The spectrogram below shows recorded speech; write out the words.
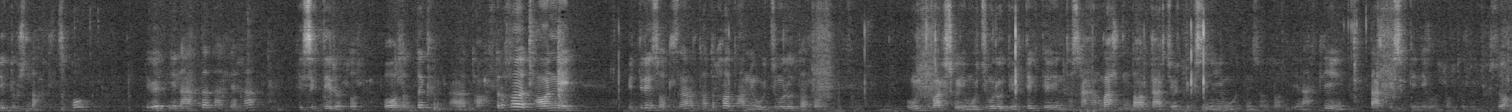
нэг төвшөнд авталцахгүй. Тэгээд энэ ардаа талынхаа хэсэг дээр бол буулгадаг тодорхой тооны бидний судалснаар тодорхой тооны үзмөрүүд бол үнд баршгүй юм үзмөрүүд байдаг. Тэгээ энэ тусгай хамгаалтанд доор гарч ирдэг гэсэн ийм үүднээс бол энэ артлын далд хэсэгт энийг бол төлөвлөж өгсөн.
